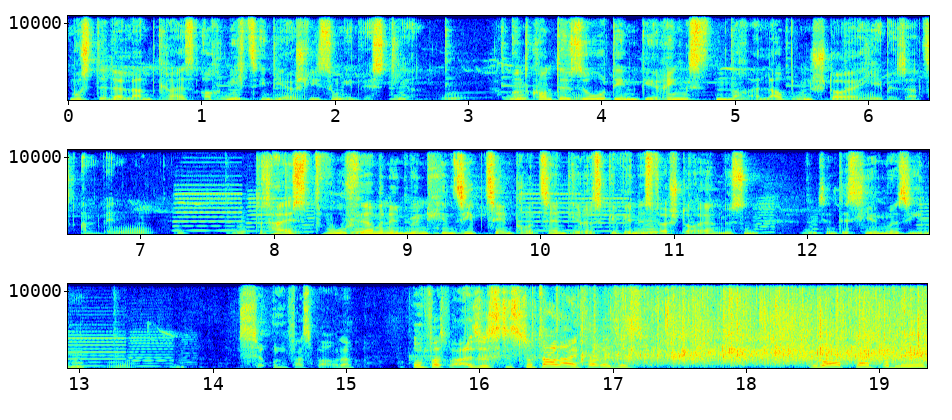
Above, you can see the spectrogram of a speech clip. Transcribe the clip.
musste der Landkreis auch nichts in die Erschließung investieren und konnte so den geringsten noch erlaubten Steuerhebesatz anwenden. Das heißt, wo Firmen in München 17 Prozent ihres Gewinnes versteuern müssen, sind es hier nur sieben. Das ist ja unfassbar, oder? Unfassbar. Also es ist total einfach. Es ist überhaupt kein Problem.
